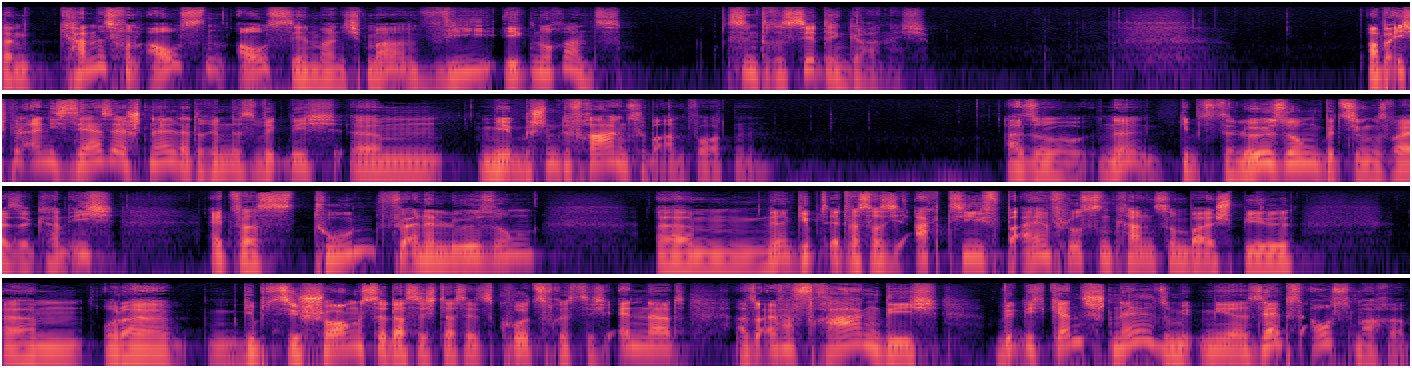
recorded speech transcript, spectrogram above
dann kann es von außen aussehen manchmal wie Ignoranz. Das interessiert den gar nicht. Aber ich bin eigentlich sehr, sehr schnell da drin, das wirklich ähm, mir bestimmte Fragen zu beantworten. Also, ne, gibt es eine Lösung, beziehungsweise kann ich etwas tun für eine Lösung? Ähm, ne, gibt es etwas, was ich aktiv beeinflussen kann, zum Beispiel? Ähm, oder gibt es die Chance, dass sich das jetzt kurzfristig ändert? Also einfach Fragen, die ich wirklich ganz schnell so mit mir selbst ausmache.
